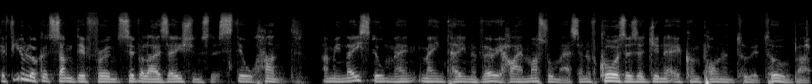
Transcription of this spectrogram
If you look at some different civilizations that still hunt, I mean, they still man- maintain a very high muscle mass. And of course, there's a genetic component to it too, but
